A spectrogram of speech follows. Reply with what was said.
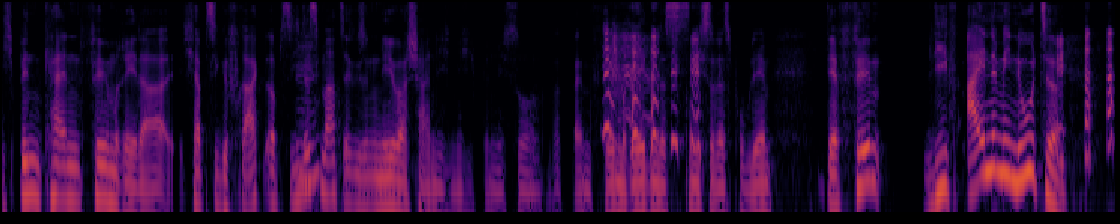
ich bin kein Filmreder. Ich habe sie gefragt, ob sie das Mhm. macht. Sie hat gesagt, nee, wahrscheinlich nicht. Ich bin nicht so beim Filmreden, das ist nicht so das Problem. Der Film lief eine Minute.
